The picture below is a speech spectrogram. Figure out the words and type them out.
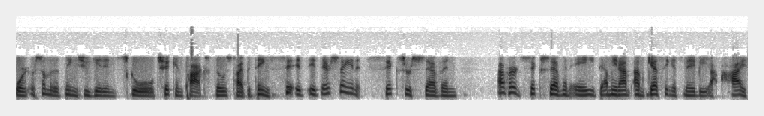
or, or some of the things you get in school, chicken pox, those type of things. It, it, they're saying it's six or seven. I've heard six, seven, eight. I mean, I'm, I'm guessing it's maybe a high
